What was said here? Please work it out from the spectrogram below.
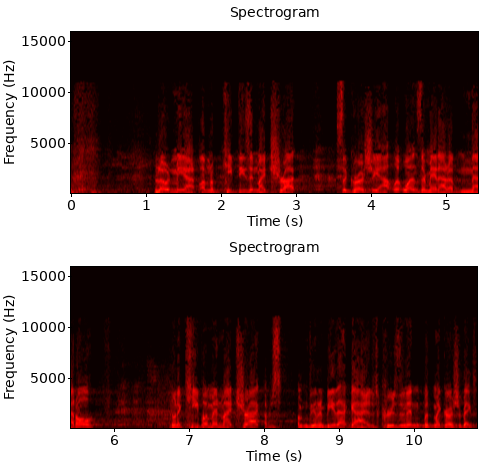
Load me up. I'm going to keep these in my truck. It's the grocery outlet ones. They're made out of metal. I'm going to keep them in my truck. I'm, just, I'm going to be that guy just cruising in with my grocery bags.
